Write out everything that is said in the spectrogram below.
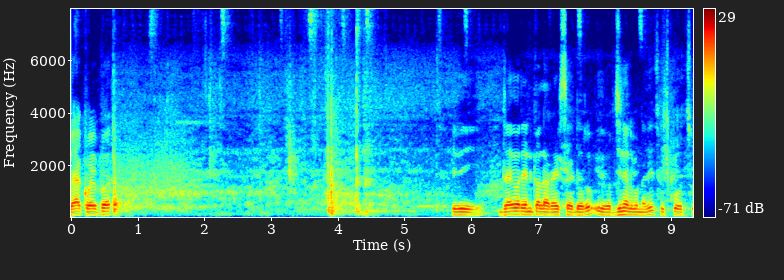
Back wiper. ఇది డ్రైవర్ వెనకాల రైట్ సైడ్ డోరు. ఇది ఒరిజినల్గా ఉన్నది చూసుకోవచ్చు.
